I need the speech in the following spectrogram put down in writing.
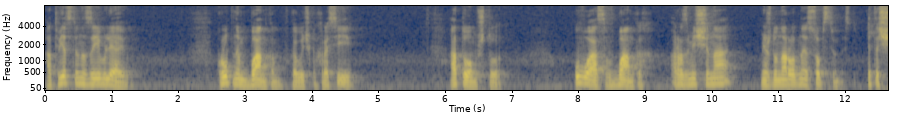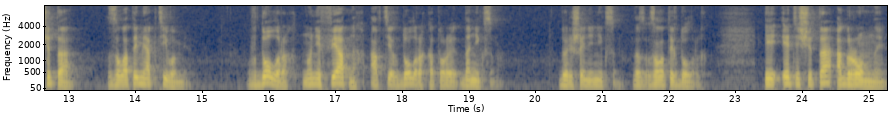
Ответственно заявляю крупным банкам, в кавычках, России о том, что у вас в банках размещена международная собственность. Это счета с золотыми активами, в долларах, но не в фиатных, а в тех долларах, которые до Никсона, до решения Никсона, до золотых долларах. И эти счета огромные.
